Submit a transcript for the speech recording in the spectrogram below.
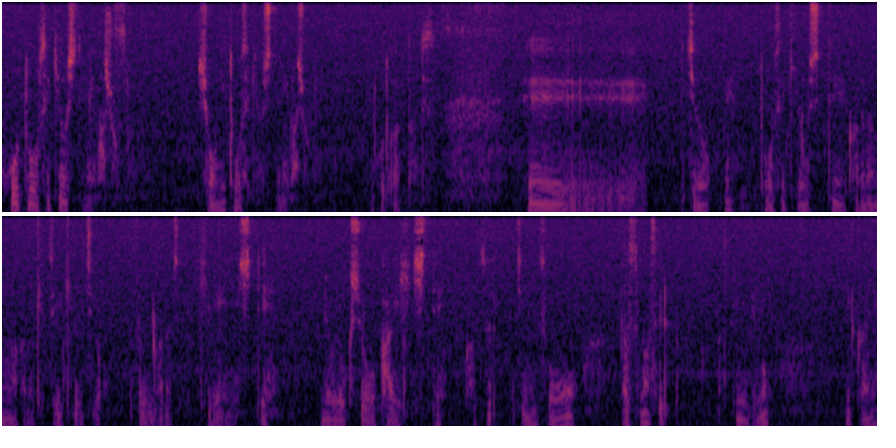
工透析をしてみましょうと。小児透析をしてみましょうと。いうことだったんです。えー、一度ね透析をして体の中の血液を一度そういう形できれいにして尿毒症を回避してかつ腎臓を休ませる。意味でも一回ね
